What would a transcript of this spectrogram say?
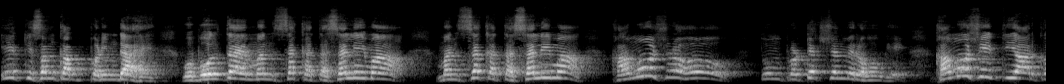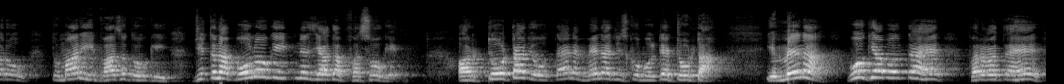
ایک قسم کا پرندہ ہے۔ وہ بولتا ہے، من سکت سلیما، من سکت سلیما، خاموش رہو، تم پروٹیکشن میں رہو گے۔ خاموشی اختیار کرو، تمہاری حفاظت ہوگی۔ جتنا بولو گے، اتنے زیادہ پھنسو گے۔ اور ٹوٹا جو ہوتا ہے نا، مینا جس کو بولتے ہیں، ٹوٹا۔ یہ مینا وہ کیا بولتا ہے؟ فرماتا ہے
